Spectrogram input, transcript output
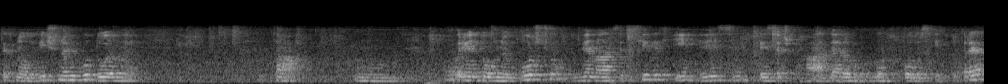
технологічної водойми так, орієнтовною площу 12,8 тисяч га для господарських потреб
